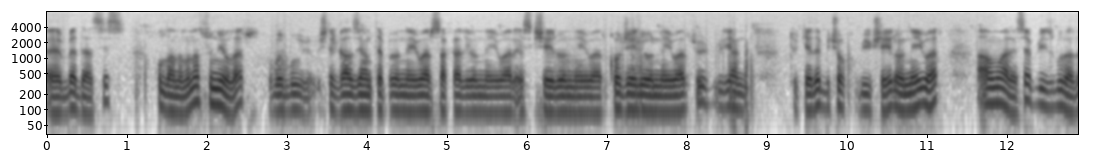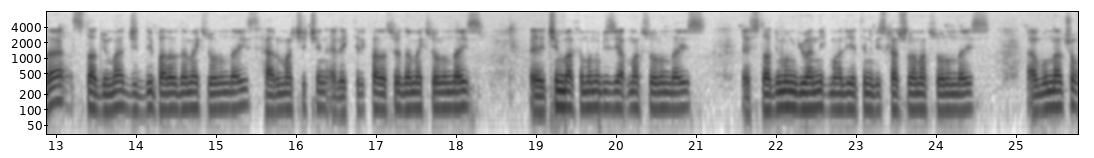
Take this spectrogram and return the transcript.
bedelsiz kullanımına sunuyorlar. Bu, bu işte Gaziantep örneği var, Sakarya örneği var, Eskişehir örneği var, Kocaeli örneği var. Yani Türkiye'de birçok büyük şehir örneği var. Ama maalesef biz burada stadyuma ciddi para ödemek zorundayız. Her maç için elektrik parası ödemek zorundayız. E, çim bakımını biz yapmak zorundayız. E, stadyumun güvenlik maliyetini biz karşılamak zorundayız. Yani bunlar çok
